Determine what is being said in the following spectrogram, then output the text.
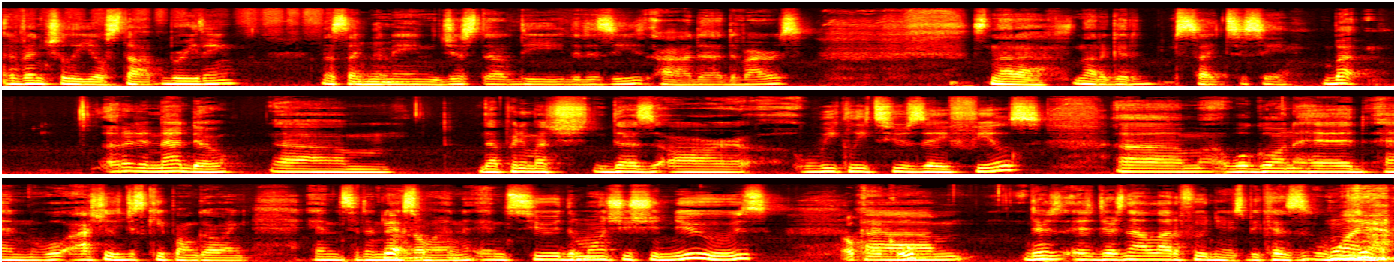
eventually you'll stop breathing. That's like the main gist of the the disease, uh, the the virus. It's not a it's not a good sight to see. But other than that, though, um, that pretty much does our weekly Tuesday feels. Um, we'll go on ahead and we'll actually just keep on going into the Yeah, next no one, into the Monshushu news. Okay, cool. Um, there's there's not a lot of food news because one Yeah.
